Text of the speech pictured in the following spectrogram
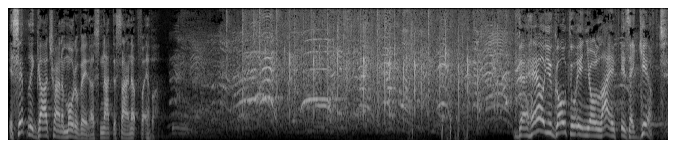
is simply God trying to motivate us not to sign up forever. The hell you go through in your life is a gift.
